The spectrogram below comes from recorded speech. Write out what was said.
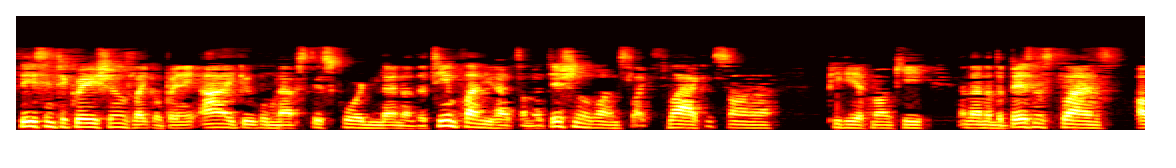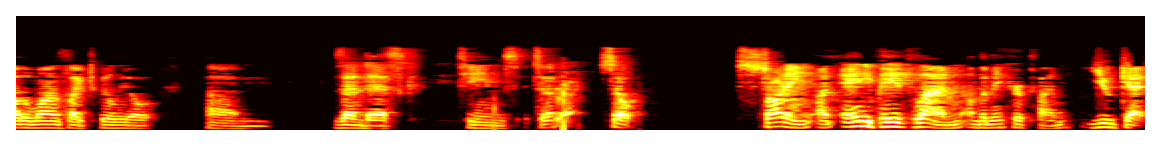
these integrations like OpenAI, Google Maps, Discord, and then on the team plan, you had some additional ones like Slack, Asana, PDF Monkey, and then on the business plans, other ones like Twilio, um, Zendesk, Teams, etc. So starting on any paid plan on the Maker plan, you get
